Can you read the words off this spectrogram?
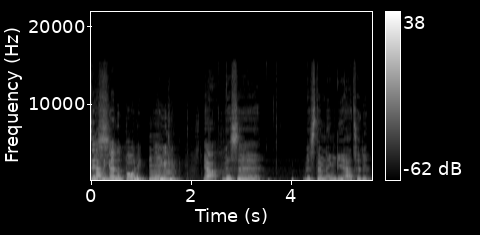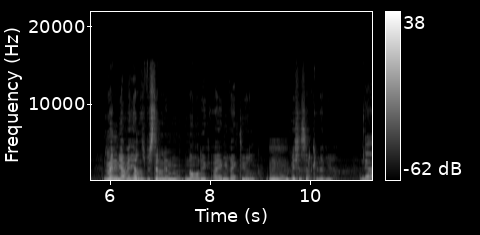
Det har vi gjort noget borgerligt. Det var Mm. hyggeligt. ja, hvis, øh, hvis stemningen lige er til det. Mm. Men jeg vil helst bestille en Nordic og ikke en rigtig øl, Mm-hmm. hvis jeg selv kan vælge. Ja.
